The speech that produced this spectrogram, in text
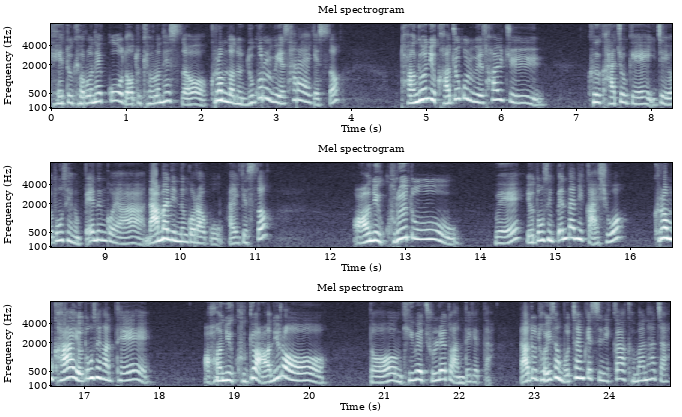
걔도 결혼했고 너도 결혼했어. 그럼 너는 누구를 위해 살아야겠어? 당연히 가족을 위해 살지. 그 가족에 이제 여동생은 빼는 거야. 나만 있는 거라고. 알겠어? 아니, 그래도. 왜? 여동생 뺀다니까 아쉬워? 그럼 가, 여동생한테. 아니, 그게 아니라. 넌 기회 줄래도 안 되겠다. 나도 더 이상 못 참겠으니까 그만하자.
